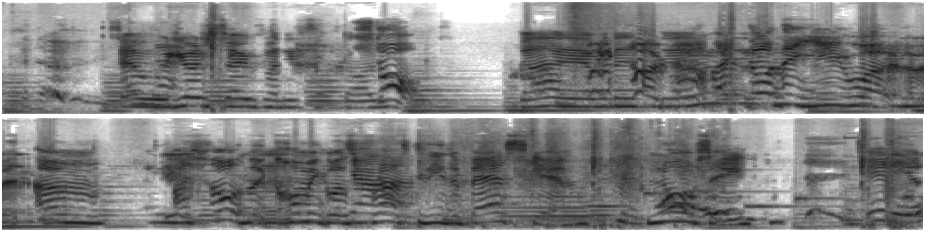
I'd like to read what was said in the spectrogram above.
Oh, you're so funny sometimes. Stop. Bye, No, I thought that you were. Um, I thought that comic was Yeah. France because he's a bear skin. Naughty. Idiot.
